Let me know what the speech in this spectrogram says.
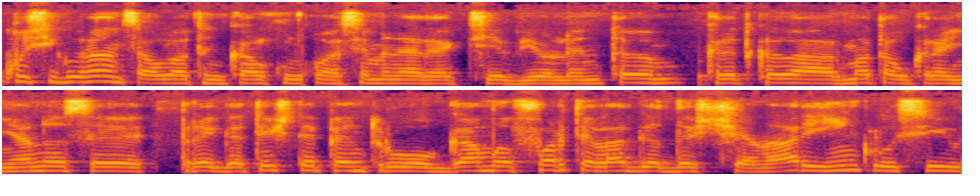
Cu siguranță au luat în calcul o asemenea reacție violentă. Cred că armata ucraineană se pregătește pentru o gamă foarte largă de scenarii, inclusiv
